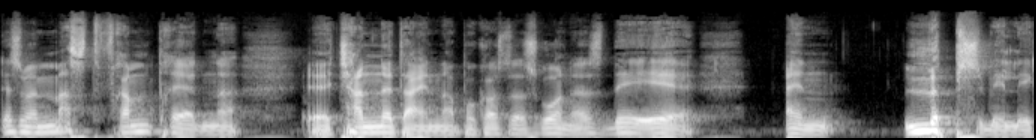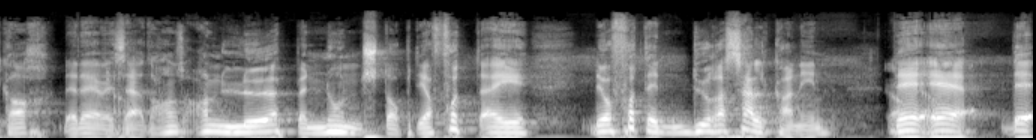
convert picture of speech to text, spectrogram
det som er mest fremtredende eh, kjennetegnene på Kasper Skånes, det er en løpsvillig kar. Det er det jeg vil si. Han, han løper nonstop. De har fått ei, de har fått en Duracell-kanin. Det er, det,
